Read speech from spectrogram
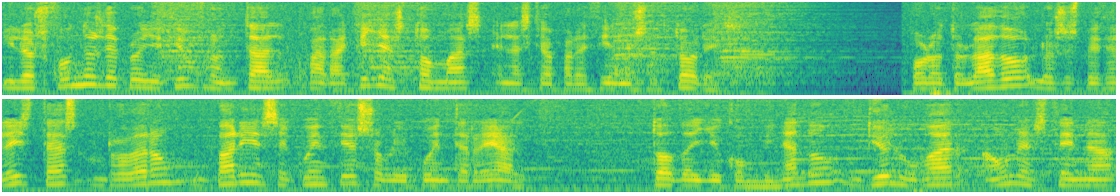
y los fondos de proyección frontal para aquellas tomas en las que aparecían los actores. Por otro lado, los especialistas rodaron varias secuencias sobre el puente real, todo ello combinado dio lugar a una escena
